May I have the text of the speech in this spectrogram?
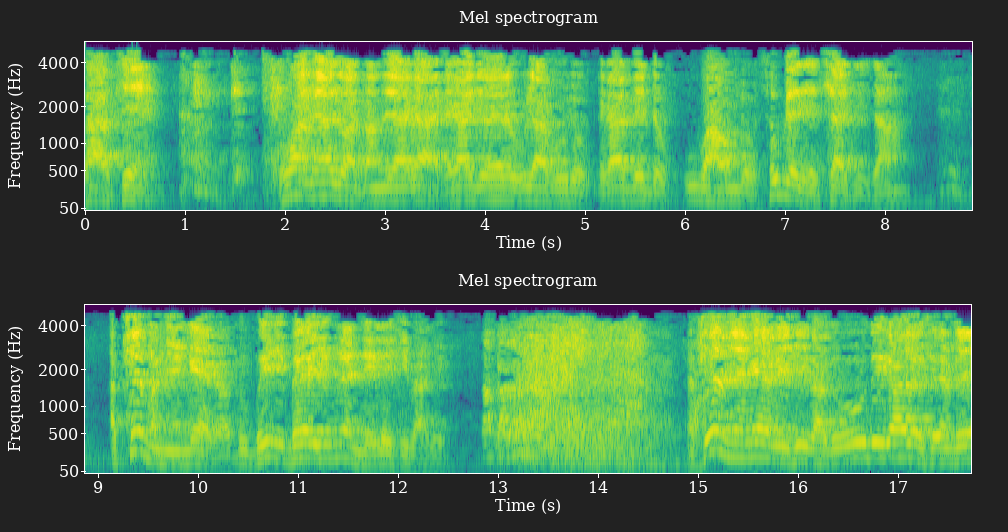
ဒါဖြင့် ဘဝများစွာတန်မြာကတက္ကကျွဲတို့ဥလဘူးတို့တက္ကသစ်တို့ဥပါအောင်တို့သုံးပြည့်ချကြည်သာအဖြစ်မမြင်ခဲ့တော့သူဘေးဘယ်ယူနဲ့နေလို့ရှိပါလိမ့်အဖြစ်မြင်ခဲ့ပြီရှိတော့သူဒီကားလို့ရှင်ဖြင့်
